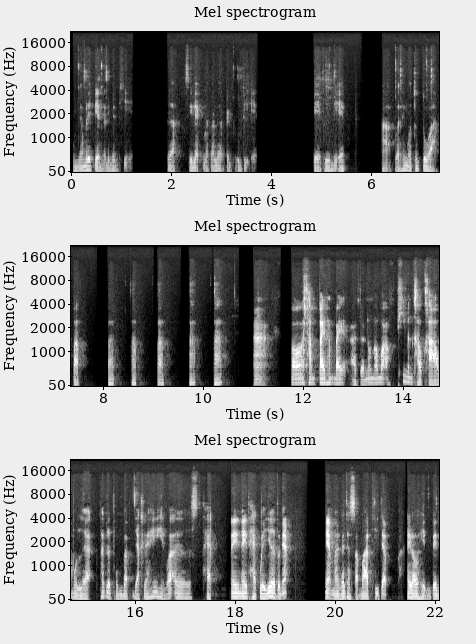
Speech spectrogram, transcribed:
ผมยังไม่ได้เปลี่ยนอันนี้เป็น PS เลือก select แล้วก็เลือกเป็นพื้น PS โอเคพื้น PS อ่าเปิดให้หมดทุกตัวปั๊บปั๊บปั๊บปั๊บปั๊บปั๊บอ่า พอทำไปทำไปอาจจะน้องๆบอกอ้าพี่มันขาวๆหมดเลยถ้าเกิดผมแบบอยากจะให้เห็นว่าเออแท็กในในแท็กเลเยอร์ตัวเนี้ย เนี่ยมันก็จะสามารถที่จะให้เราเห็นเป็น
